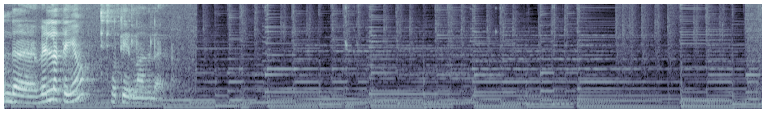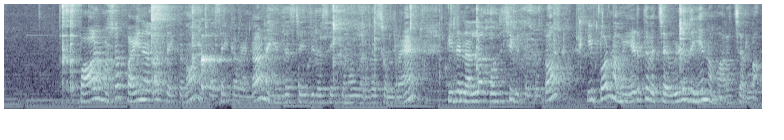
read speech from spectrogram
இந்த வெள்ளத்தையும் ஊற்றிடலாம் அதில் பால் மட்டும் ஃபைனலாக சேர்க்கணும். இப்போ சேர்க்க வேண்டாம். நான் எந்த ஸ்டேஜில் சேர்க்கணுங்கிறத சொல்கிறேன் இது நல்லா கொதிச்சுக்கிட்டு இருக்கட்டும். இப்போ நம்ம எடுத்து வச்ச விழுதையும் நம்ம அரைச்சிடலாம்.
